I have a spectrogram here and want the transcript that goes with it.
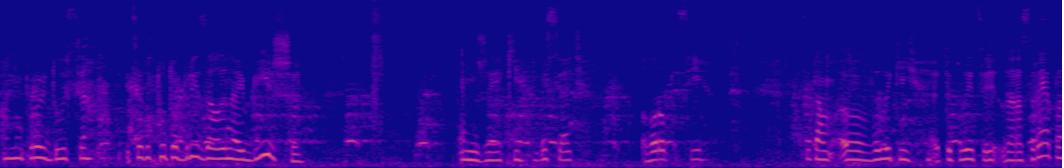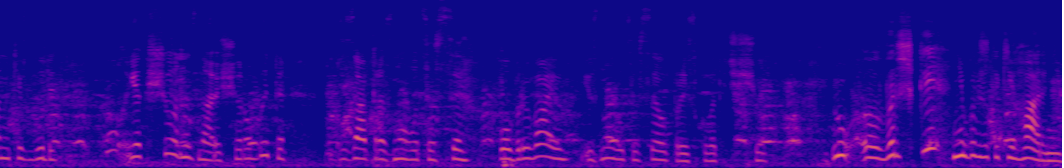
А ну пройдуся. І це тут обрізали найбільше. Он же які висять горобці. Це там е, в великій теплиці зараз репанків буде. Ну, якщо не знаю, що робити, тоді завтра знову це все пообриваю і знову це все оприскувати чи що. Ну, е, вершки ніби вже такі гарні.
